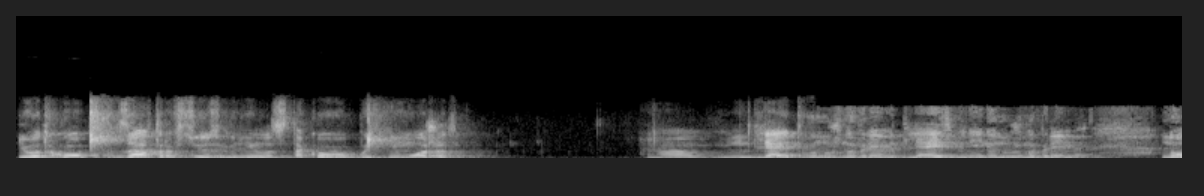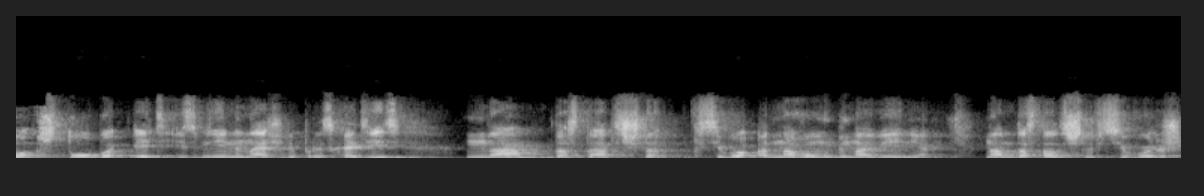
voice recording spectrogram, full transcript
и вот хоп, завтра все изменилось. Такого быть не может. А, для этого нужно время, для изменения нужно время. Но чтобы эти изменения начали происходить, нам достаточно всего одного мгновения. Нам достаточно всего лишь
